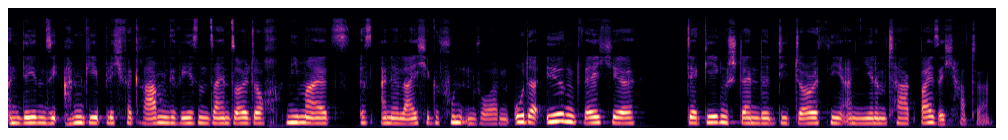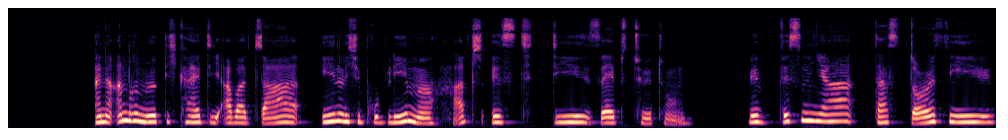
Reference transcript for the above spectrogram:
in denen sie angeblich vergraben gewesen sein soll, doch niemals ist eine Leiche gefunden worden oder irgendwelche der Gegenstände, die Dorothy an jenem Tag bei sich hatte. Eine andere Möglichkeit, die aber da ähnliche Probleme hat, ist die Selbsttötung. Wir wissen ja, dass Dorothy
